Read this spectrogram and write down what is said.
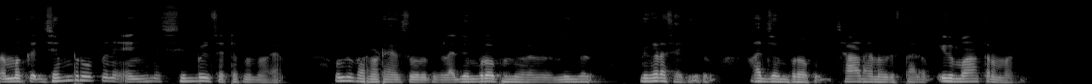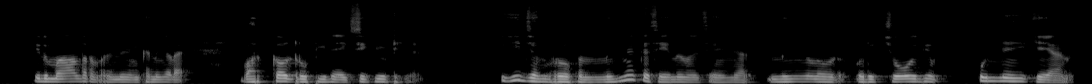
നമുക്ക് ജമ്പ് റോപ്പിന് എങ്ങനെ സിമ്പിൾ സെറ്റപ്പ് എന്ന് പറയാം? ഒന്ന് പറഞ്ഞോട്ടെ സുഹൃത്തുക്കളെ ജമ്പ് റോപ്പ് എന്ന് പറയുന്നത് നിങ്ങൾ നിങ്ങളുടെ ശരീരവും ആ ജമ്പ് റോപ്പും ചാടാൻ ഒരു സ്ഥലം ഇത് മാത്രം മതി. ഇത് മാത്രം മതി നിങ്ങൾക്ക് നിങ്ങളുടെ വർക്കൗട്ട് റുട്ടീനെ എക്സിക്യൂട്ട് ചെയ്യാൻ. ഈ ജമ്പ് റോപ്പ് നിങ്ങൾക്ക് ചെയ്യുന്നതെന്ന് വെച്ച് കഴിഞ്ഞാൽ നിങ്ങളോട് ഒരു ചോദ്യം ഉന്നയിക്കുകയാണ്.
